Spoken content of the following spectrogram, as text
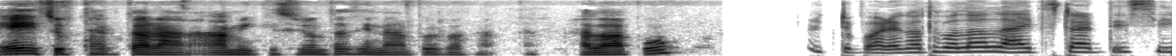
এই চুপ থাক তোরা আমি কিছু শুনতেছি না আপুর কথা। হ্যালো আপু? একটু পরে কথা বলো লাইভ স্টার্ট দিছি।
